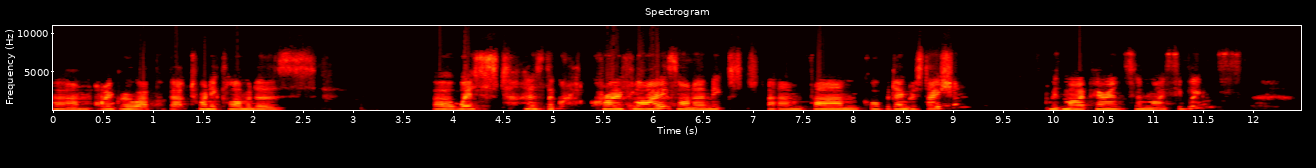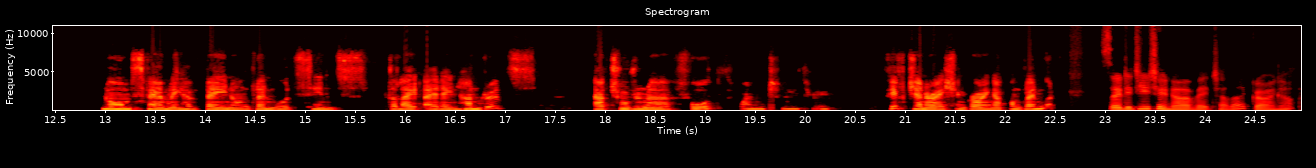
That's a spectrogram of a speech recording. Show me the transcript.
Um, I grew up about 20 kilometres uh, west as the crow flies on a mixed um, farm called Budangra Station with my parents and my siblings. Norm's family have been on Glenwood since the late 1800s. Our children are fourth, one, two, three, fifth generation growing up on Glenwood. So, did you two know of each other growing up?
